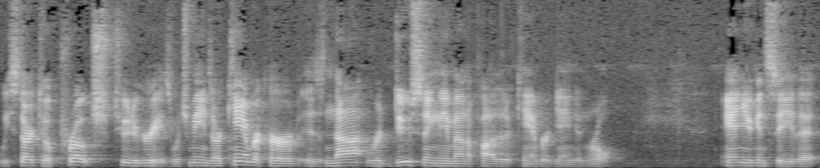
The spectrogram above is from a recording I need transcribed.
we start to approach 2 degrees, which means our camber curve is not reducing the amount of positive camber gained in roll. And you can see that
